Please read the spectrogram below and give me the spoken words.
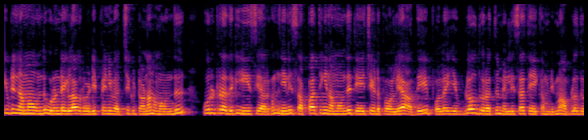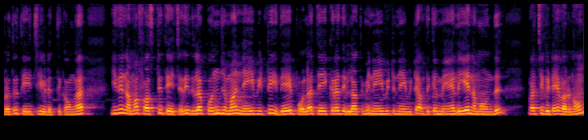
இப்படி நம்ம வந்து உருண்டைகளாக ரெடி பண்ணி வச்சுக்கிட்டோன்னா நம்ம வந்து உருட்டுறதுக்கு ஈஸியாக இருக்கும். இனி சப்பாத்திக்கு நம்ம வந்து தேய்ச்சி எடுப்போம் இல்லையா? அதே போல் எவ்வளோ தூரத்து மெல்லிசாக தேய்க்க முடியுமோ அவ்வளோ தூரத்துக்கு தேய்ச்சி எடுத்துக்கோங்க. இது நம்ம ஃபஸ்ட்டு தேய்ச்சது. இதில் கொஞ்சமாக நெய் விட்டு இதே போல் தேய்க்கிறது எல்லாத்தையுமே நெய் விட்டு நெய் விட்டு அதுக்கு மேலேயே நம்ம வந்து வச்சுக்கிட்டே வரணும்.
